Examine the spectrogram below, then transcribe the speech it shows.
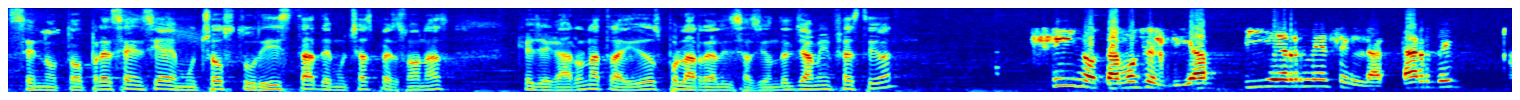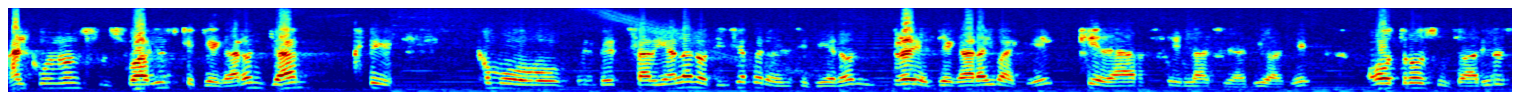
se notó presencia de muchos turistas, de muchas personas que llegaron atraídos por la realización del Jamming Festival. Sí, notamos el día viernes en la tarde algunos usuarios que llegaron ya como sabían la noticia, pero decidieron llegar a Ibagué, quedarse en la ciudad de Ibagué. Otros usuarios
